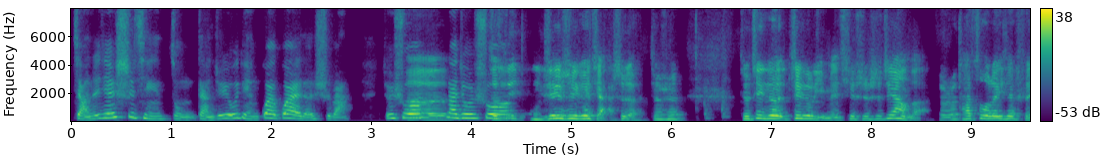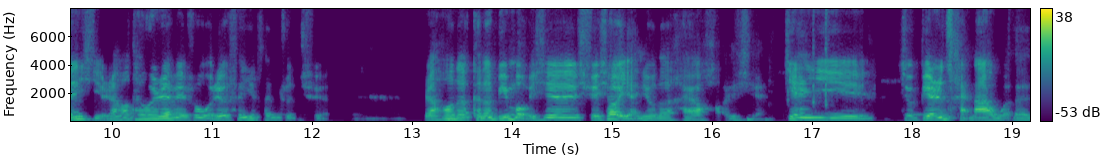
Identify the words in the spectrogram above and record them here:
讲这件事情，总感觉有点怪怪的，是吧？就是说，呃那就是说，你这是一个假设，就是就这个这个里面其实是这样的，就是说他做了一些分析，然后他会认为说我这个分析很准确，然后呢，可能比某一些学校研究的还要好一些，建议就别人采纳我的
